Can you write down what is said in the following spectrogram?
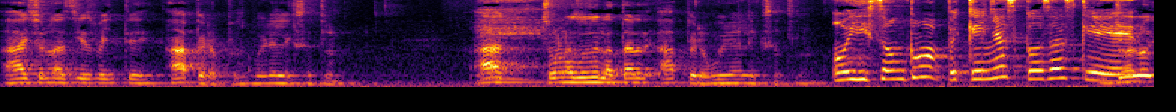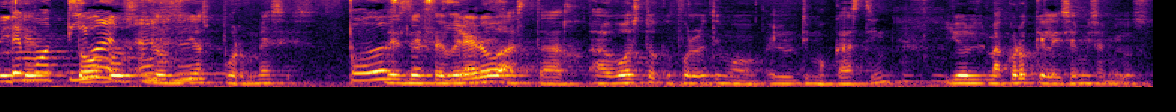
ay, son las 10.20, ah, pero pues voy a ir al Exatlón. Ah, son las 2 de la tarde. Ah, pero voy al hexatlón. Oye, son como pequeñas cosas que Yo lo dije te motivan. Todos los días por meses. Todos Desde febrero hasta agosto, que fue el último, el último casting. Yo me acuerdo que le decía a mis amigos,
